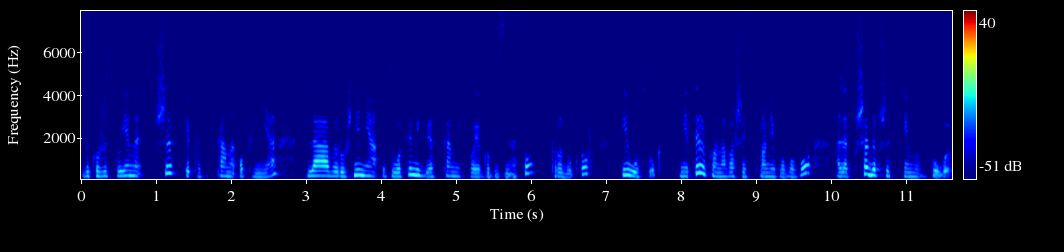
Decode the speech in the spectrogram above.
wykorzystujemy wszystkie pozyskane opinie dla wyróżnienia złotymi gwiazdkami Twojego biznesu, produktów i usług, nie tylko na Waszej stronie www, ale przede wszystkim w Google.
